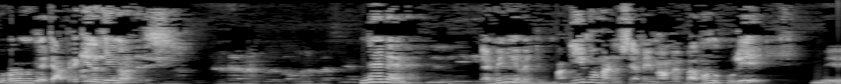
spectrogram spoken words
මොකද මොකද අපිට කියලා තියෙනවා. නෑ නෑ නෑ. ලැබෙන්නේ මගේම මිනිස්සයා මේ මම බමුණු කුලේ මේ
